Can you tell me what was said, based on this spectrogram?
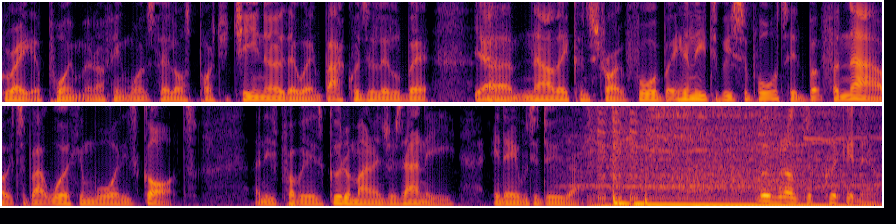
great appointment. I think once they lost Pochettino, they went backwards a little bit. Yeah. Um, now they can strike forward, but he'll need to be supported. But for now, it's about working with what he's got, and he's probably as good a manager as any in able to do that. Moving on to cricket now,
